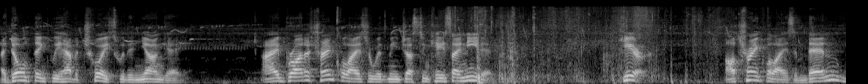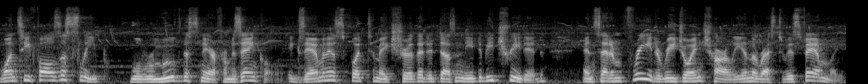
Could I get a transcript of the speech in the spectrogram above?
I don't think we have a choice with Inyange. I brought a tranquilizer with me just in case I need it. Here, I'll tranquilize him. Then, once he falls asleep, we'll remove the snare from his ankle, examine his foot to make sure that it doesn't need to be treated, and set him free to rejoin Charlie and the rest of his family.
